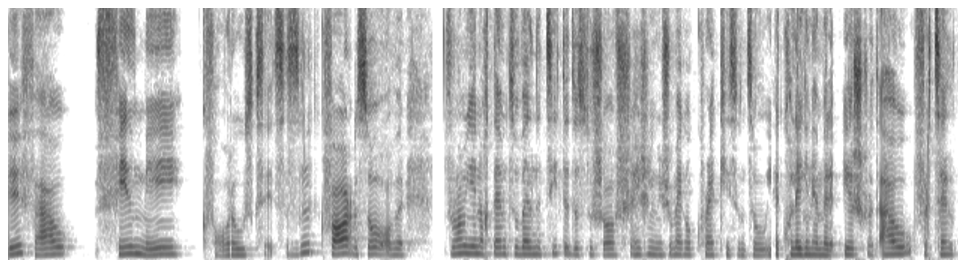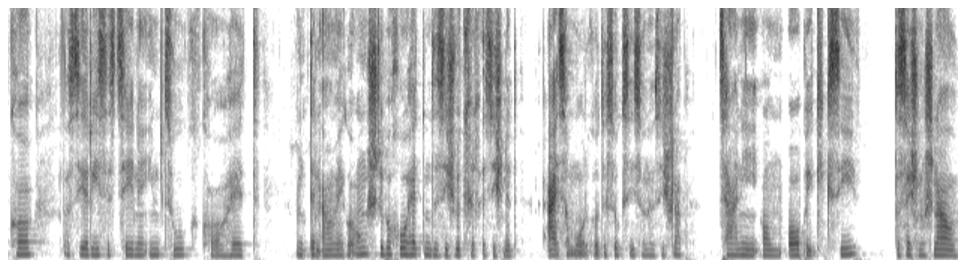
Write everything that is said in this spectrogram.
ÖV viel mehr Gefahren ausgesetzt. Also nicht Gefahren so, aber vor allem je nachdem, zu welchen Zeiten dass du schaffst, hast du irgendwie schon mega Crackies und so. Eine Kollegin hat mir erst gerade auch erzählt, dass sie eine riesige Szene im Zug hatte und dann auch mega Angst bekommen hat. Und es ist wirklich, es ist nicht eins am Morgen oder so gewesen, sondern es ist, glaube ich, 10 am Abend gewesen. Das ist noch schnell.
